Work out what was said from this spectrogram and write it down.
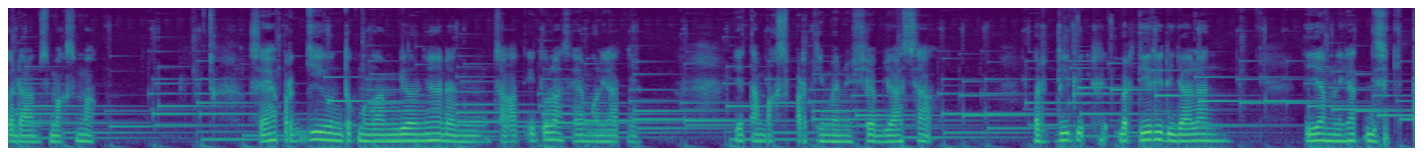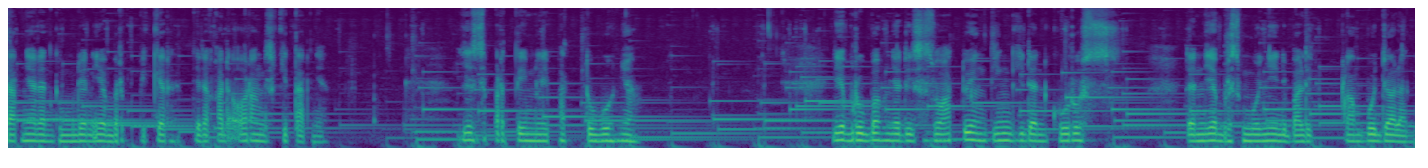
ke dalam semak-semak. Saya pergi untuk mengambilnya dan saat itulah saya melihatnya. Dia tampak seperti manusia biasa, berdiri, berdiri di jalan. Ia melihat di sekitarnya dan kemudian ia berpikir tidak ada orang di sekitarnya. Ia seperti melipat tubuhnya. Dia berubah menjadi sesuatu yang tinggi dan kurus, dan dia bersembunyi di balik lampu jalan.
